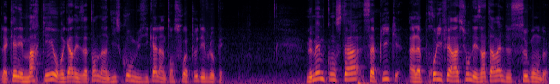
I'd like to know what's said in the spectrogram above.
laquelle est marquée au regard des attentes d'un discours musical un tant soit peu développé. Le même constat s'applique à la prolifération des intervalles de secondes,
